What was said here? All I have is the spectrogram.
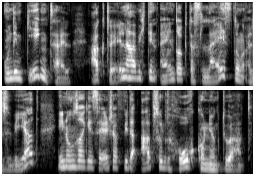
Und im Gegenteil, aktuell habe ich den Eindruck, dass Leistung als Wert in unserer Gesellschaft wieder absolut Hochkonjunktur hat.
